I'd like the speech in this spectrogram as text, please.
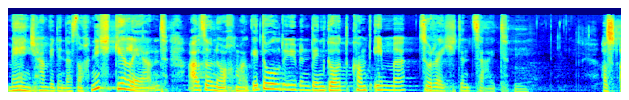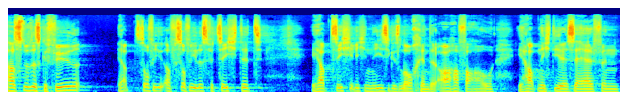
Mensch, haben wir denn das noch nicht gelernt? Also nochmal, Geduld üben, denn Gott kommt immer zur rechten Zeit. Hast, hast du das Gefühl, ihr habt so viel, auf so vieles verzichtet, ihr habt sicherlich ein riesiges Loch in der AHV, ihr habt nicht die Reserven,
